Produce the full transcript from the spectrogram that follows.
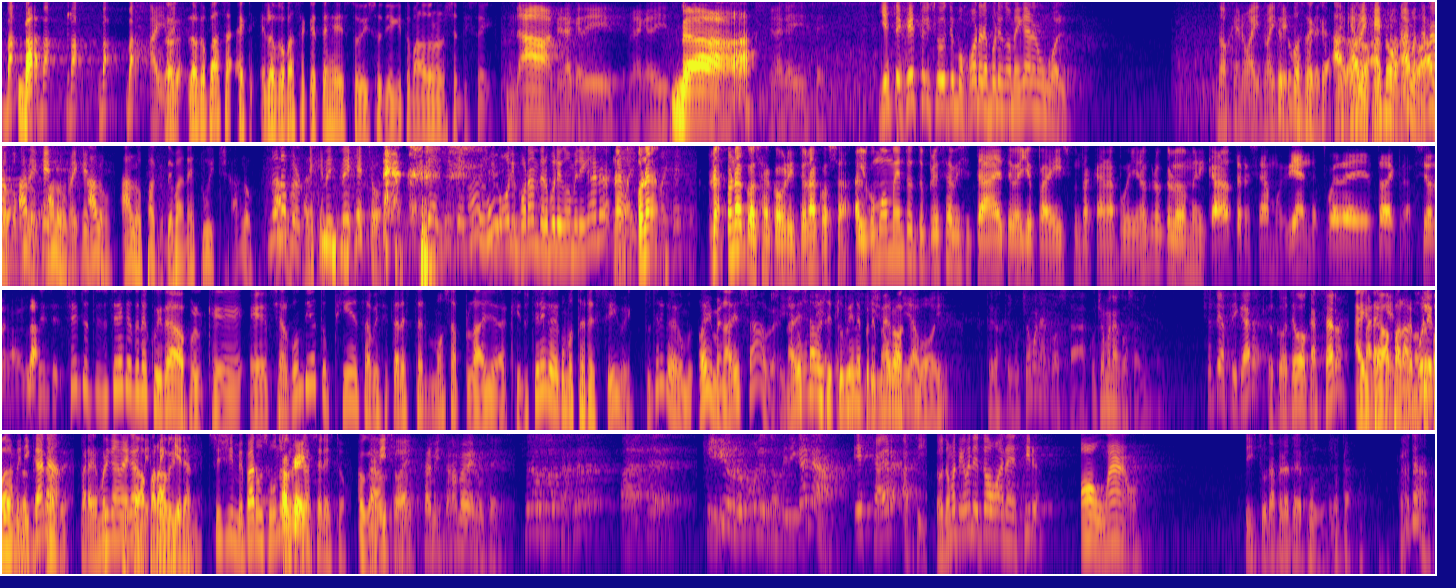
va, Va. va, va, va, va. Ahí, Lo, lo que pasa es que, lo que pasa es que este gesto hizo Dieguito Maradona en el 86. No, mira qué dice, mira qué dice. Nah. Mira qué dice. Y este gesto hizo el último jugador de República Dominicana en un gol. No, es que no hay, no hay ¿Qué gesto. tú vas a. Es que no hay gesto, no, hay gesto, halo, para que te banee Twitch, halo. No, no, pero es que no hay, gesto. Te- es un gol importante de República Dominicana. No Una, hay, una, no hay gesto. una, una cosa, Cobrito, una cosa. ¿Algún momento tú piensas visitar este bello país, Punta Cana? Porque yo no creo que los dominicanos te reciban muy bien después de esta declaración, la verdad. Sí, sí, sí, tú, tú tienes que tener cuidado porque eh, si algún día tú piensas visitar esta hermosa playa de aquí, tú tienes que ver cómo te reciben. Tú tienes que ver cómo... Oye, nadie sabe. Si nadie sabe día- si tú vienes si yo primero aquí. voy, pero es que escuchame una cosa, escuchame una cosa, Vincent. Yo te voy a explicar lo que tengo que hacer Ahí para te va que a parar, no te República Dominicana, espérate, para que República Si te Dominicana va me, parar, me avisa. quieran. Sí, sí, me paro un segundo Ok. que quiero hacer esto. Ok, permiso, eh, permiso, no me ven ustedes. Yo lo que tengo que hacer para hacer que querido República Dominicana es caer así. Automáticamente todos van a decir, oh, wow. Listo, una pelota de fútbol, ya está. Ya está.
